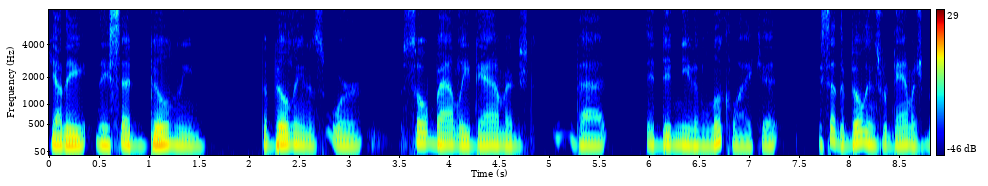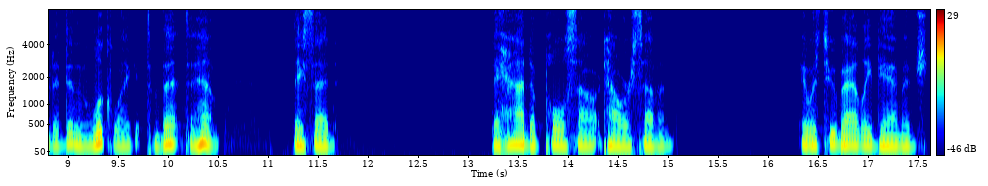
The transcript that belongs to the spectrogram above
yeah, they, they said building, the buildings were so badly damaged that it didn't even look like it. They said the buildings were damaged, but it didn't look like it to, the, to him. They said they had to pull Tower 7. It was too badly damaged,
